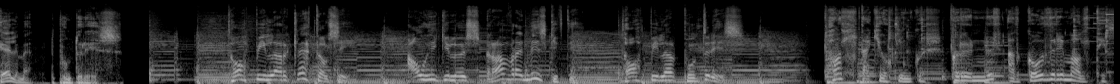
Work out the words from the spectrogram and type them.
Element.is Toppbílar Klettálsi. Áhyggjulegs rafræn viðskipti. Toppbílar.is Poltakjúklingur. Grunnur að góðri máltíð.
